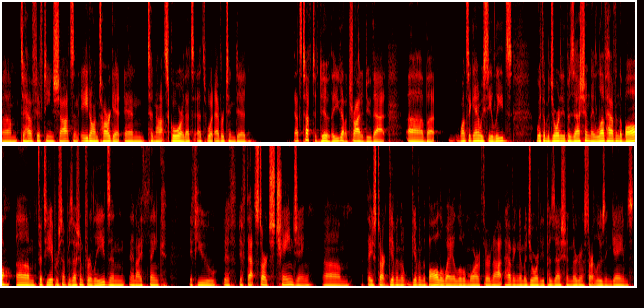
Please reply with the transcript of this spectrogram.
um, to have 15 shots and eight on target and to not score. That's that's what Everton did. That's tough to do. You got to try to do that. Uh, but once again, we see Leeds with a majority of the possession. They love having the ball. Um, 58% possession for Leeds, and and I think if you if if that starts changing Um, if they start giving the giving the ball away a little more, if they're not having a majority of possession, they're going to start losing games.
